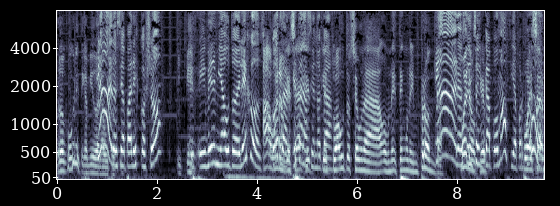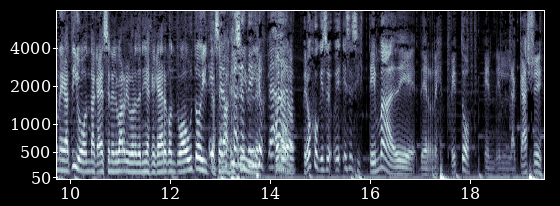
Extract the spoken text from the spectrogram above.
Perdón, ¿cómo que le tenga miedo al Claro, si aparezco yo ¿Y qué? y, y ven mi auto de lejos, Ah, bueno, corran, que, ¿qué sea, están que, haciendo que acá? tu auto sea una, una- tenga una impronta. Claro, bueno, soy, soy que capomafia, por puede favor. ser negativo, onda, caes en el barrio que no tenías que caer con tu auto y te Eh, hace más claro, visible. digo, claro. Bueno, pero ojo que ese, ese sistema de, de respeto en, en la calle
